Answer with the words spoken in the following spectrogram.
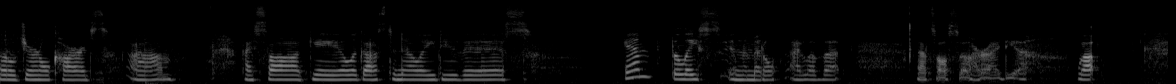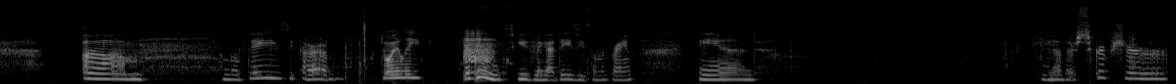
little journal cards. Um, I saw Gail Agostinelli do this. And the lace in the middle. I love that. That's also her idea. Well, um, a little daisy, uh, doily. Excuse me, I got daisies on the brain. And another scripture,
